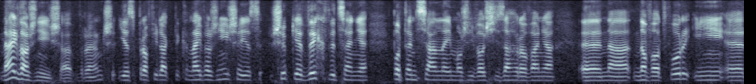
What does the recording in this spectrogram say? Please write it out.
najważniejsza wręcz jest profilaktyka, najważniejsze jest szybkie wychwycenie potencjalnej możliwości zachorowania e, na nowotwór i e,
